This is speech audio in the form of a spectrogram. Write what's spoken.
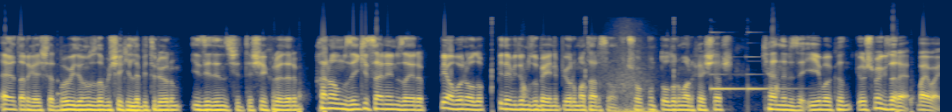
Evet arkadaşlar bu videomuzu da bu şekilde bitiriyorum. İzlediğiniz için teşekkür ederim. Kanalımıza 2 saniyenizi ayırıp bir abone olup bir de videomuzu beğenip yorum atarsanız çok mutlu olurum arkadaşlar. Kendinize iyi bakın. Görüşmek üzere. Bay bay.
